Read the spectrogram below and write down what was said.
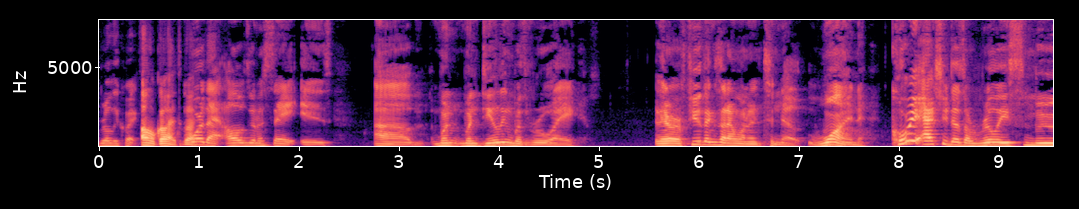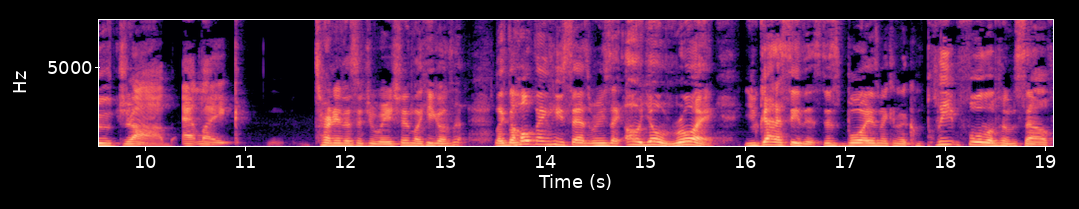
really quick. Oh, go ahead. Go before ahead. that, all I was gonna say is um, when when dealing with Roy, there are a few things that I wanted to note. One, Corey actually does a really smooth job at like turning the situation. Like he goes, like the whole thing he says, where he's like, "Oh, yo, Roy, you gotta see this. This boy is making a complete fool of himself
